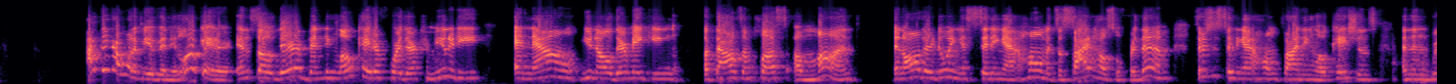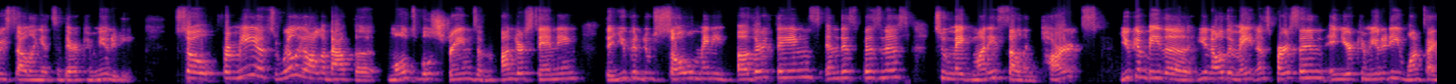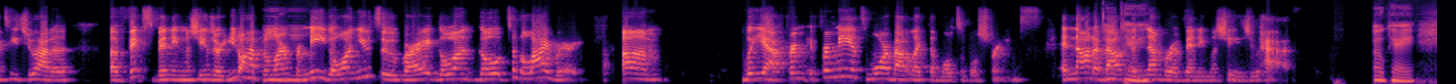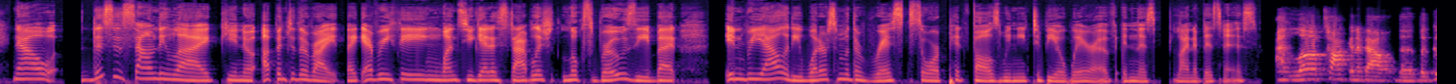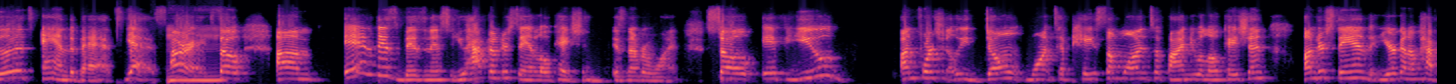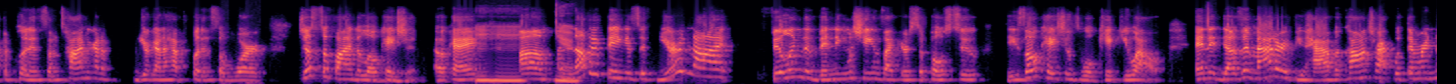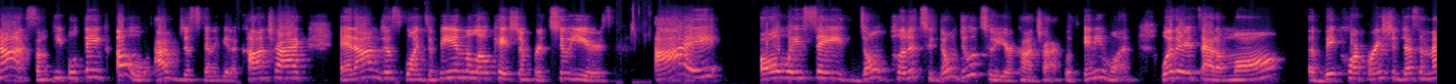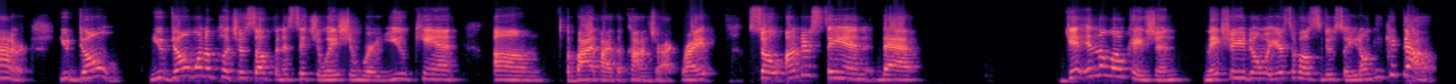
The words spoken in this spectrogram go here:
I think I want to be a vending locator. And so they're a vending locator for their community. And now, you know, they're making a thousand plus a month. And all they're doing is sitting at home. It's a side hustle for them. They're just sitting at home finding locations and then reselling it to their community. So for me, it's really all about the multiple streams of understanding that you can do so many other things in this business to make money selling parts. You can be the, you know, the maintenance person in your community once I teach you how to uh, fix vending machines, or you don't have to learn mm-hmm. from me. Go on YouTube, right? Go on, go to the library. Um, but yeah, for for me, it's more about like the multiple streams and not about okay. the number of vending machines you have. Okay. Now, this is sounding like, you know, up and to the right, like everything once you get established looks rosy. But in reality, what are some of the risks or pitfalls we need to be aware of in this line of business? I love talking about the the goods and the bads. Yes. Mm-hmm. All right. Mm-hmm. So, um, in this business, you have to understand location is number one. So, if you unfortunately don't want to pay someone to find you a location, understand that you're going to have to put in some time. You're going to you're going to have to put in some work just to find a location. Okay. Mm-hmm. Um, yeah. Another thing is if you're not filling the vending machines like you're supposed to, these locations will kick you out. And it doesn't matter if you have a contract with them or not. Some people think, oh, I'm just going to get a contract and I'm just going to be in the location for two years. I always say, don't put it to, don't do a two year contract with anyone, whether it's at a mall, a big corporation, doesn't matter. You don't, you don't want to put yourself in a situation where you can't um, abide by the contract, right? So understand that get in the location, make sure you're doing what you're supposed to do so you don't get kicked out.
